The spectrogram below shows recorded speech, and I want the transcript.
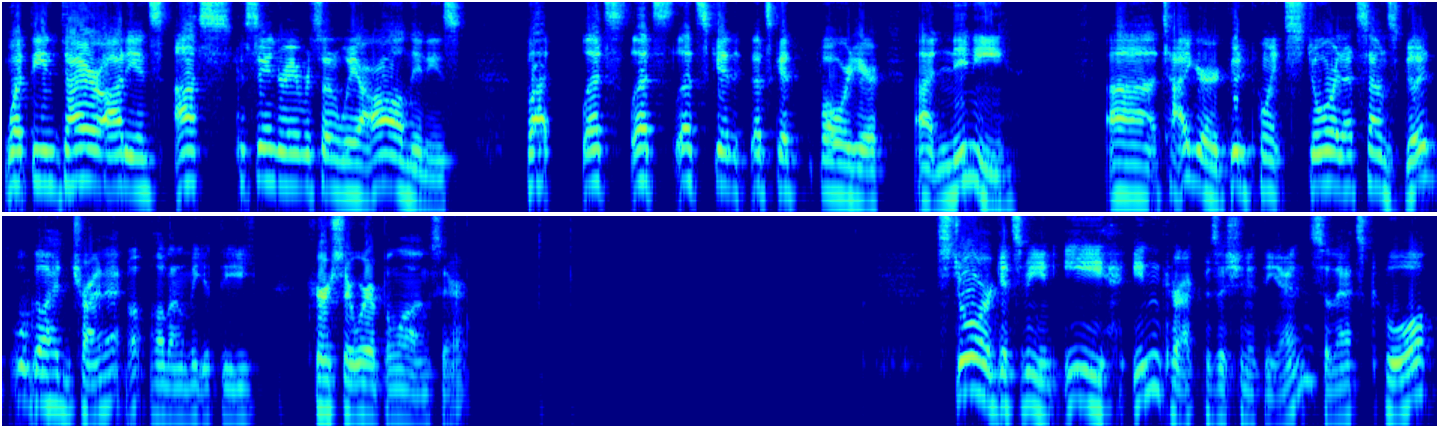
what the entire audience, us, Cassandra Emerson, we are all ninnies. But let's let's let's get let's get forward here. Uh, ninny, uh, tiger, good point. Store. That sounds good. We'll go ahead and try that. Oh, hold on. Let me get the cursor where it belongs there. Store gets me an E incorrect position at the end, so that's cool.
